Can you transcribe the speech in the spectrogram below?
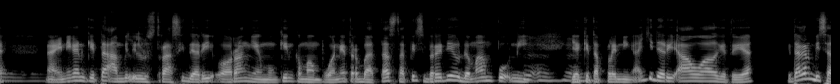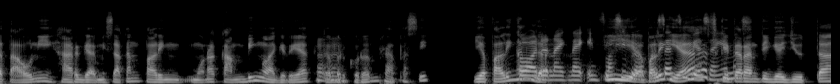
ya. benar, benar. Nah ini kan kita ambil ilustrasi dari orang yang mungkin kemampuannya terbatas tapi sebenarnya dia udah mampu nih. Ya kita planning aja dari awal gitu ya. Kita kan bisa tahu nih harga misalkan paling murah kambing lah gitu ya. Kita Mm-mm. berkurban berapa sih? Ya paling kalau ada naik-naik inflasi iya berapa paling ya biasanya sekitaran Mas? 3 juta,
